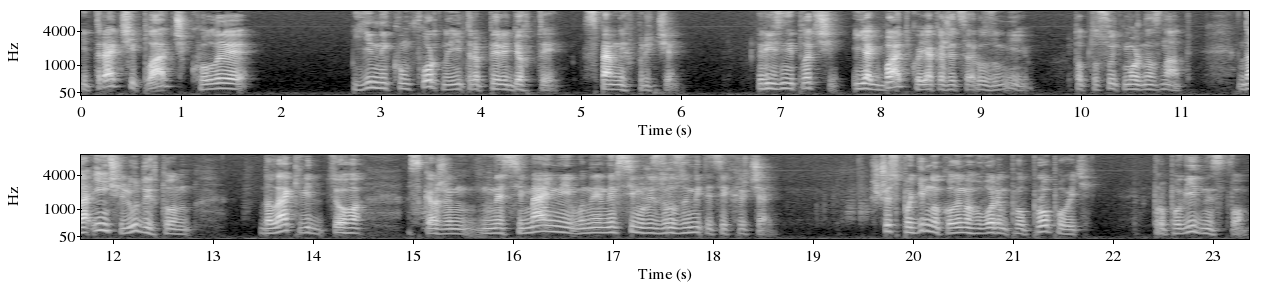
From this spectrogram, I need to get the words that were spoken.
І третій плач, коли їй некомфортно, їй треба передягти з певних причин. Різні плачі. І як батько, я каже, це розумію. Тобто суть можна знати. Да, інші люди, хто далекі від цього, скажімо, не сімейні, вони не всі можуть зрозуміти цих речей. Щось подібне, коли ми говоримо про проповідь, проповідництво.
